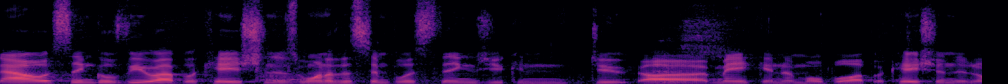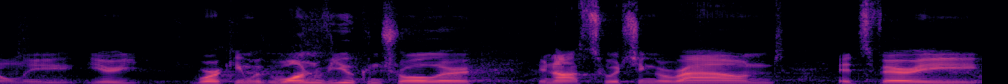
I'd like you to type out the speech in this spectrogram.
Now, a single view application is one of the simplest things you can do, uh, make in a mobile application. It only you're working with one view controller. You're not switching around. It's very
